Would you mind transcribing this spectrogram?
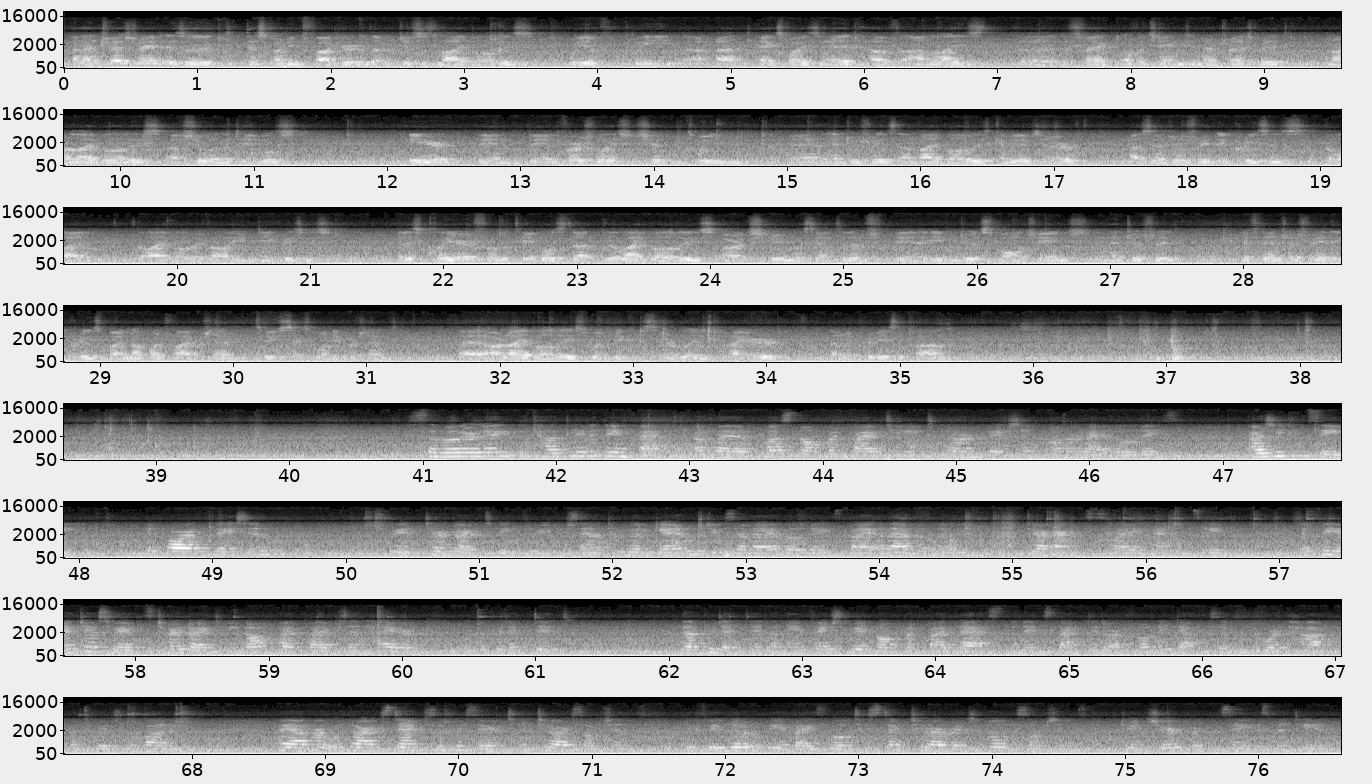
An interest rate is a discounting factor that reduces liabilities. We have we at XYZ have analysed the effect of a change in interest rate on our liabilities as shown in the tables. Here, the, the inverse relationship between uh, interest rates and liabilities can be observed. As the interest rate increases, the, li the liability value decreases. It is clear from the tables that the liabilities are extremely sensitive, uh, even to a small change in interest rate. If the interest rate increased by 0.5% to 6.8%, uh, our liabilities would be considerably higher than we previously planned. Similarly, we calculated the effect of a plus 0.5 change in our inflation on our liabilities. As you can see, if our inflation rate turned out to be 3%, we would again reduce our liabilities by 11 million to our XY pension scheme. If the interest rates turned out to be 0.5% higher than the predicted than predicted and the inflation rate 0.5 less than expected, our funding deficit would be worth half of its original value. However, with our extensive research into our assumptions, we feel that it would be advisable to stick to our original assumptions to ensure prudency is maintained.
